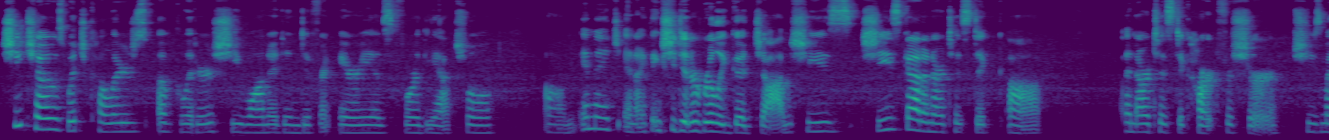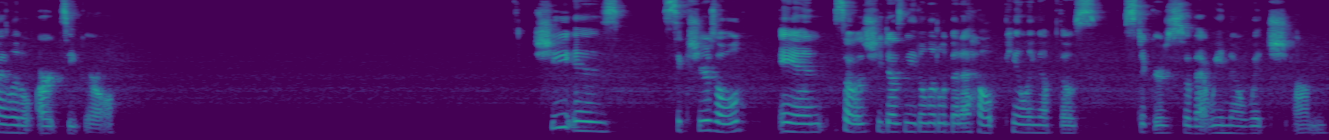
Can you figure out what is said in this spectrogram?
She chose which colors of glitter she wanted in different areas for the actual um, image, and I think she did a really good job. She's she's got an artistic uh, an artistic heart for sure. She's my little artsy girl. She is six years old, and so she does need a little bit of help peeling up those stickers so that we know which um,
